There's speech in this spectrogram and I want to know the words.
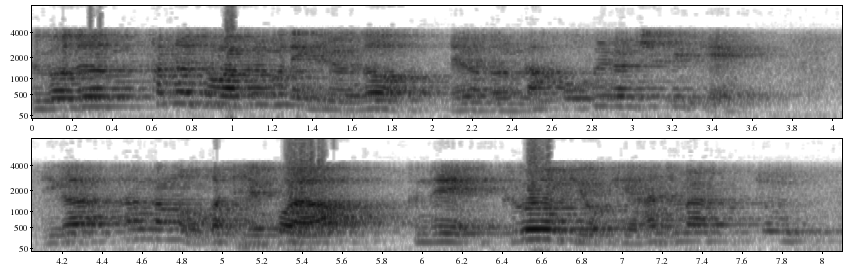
그것은 3년 동안 끌고 다니면서 내가 널 깎고 훈련시킬게. 네가 사람 낳는 어부가 될 거야. 근데 그거는 기억해. 하지만 좀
